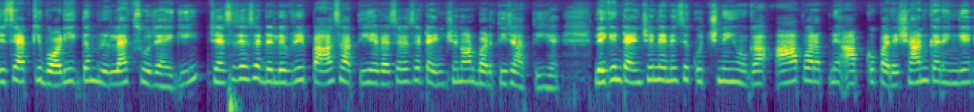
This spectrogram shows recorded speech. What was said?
जिससे आपकी बॉडी एकदम रिलैक्स हो जाएगी। जैसे जैसे डिलीवरी पास आती है वैसे वैसे टेंशन और बढ़ती जाती है। लेकिन टेंशन लेने से कुछ नहीं होगा, आप और अपने आप को परेशान करेंगे।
